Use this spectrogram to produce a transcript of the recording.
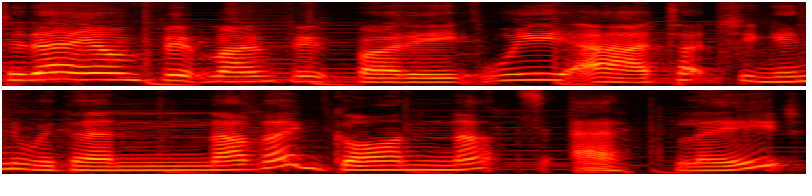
Today on Fit Mind Fit Body, we are touching in with another Gone Nuts athlete.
